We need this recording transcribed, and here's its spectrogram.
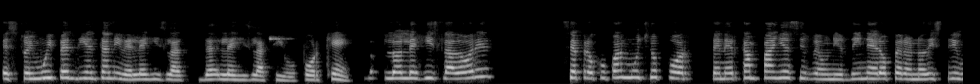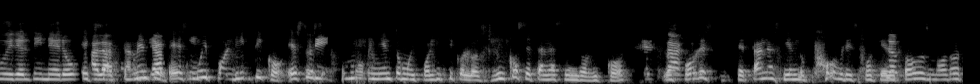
estoy muy pendiente a nivel legislativo. ¿Por qué? Los legisladores se preocupan mucho por tener campañas y reunir dinero, pero no distribuir el dinero Exactamente, a la es muy político. Esto es un movimiento muy político. Los ricos se están haciendo ricos, los pobres se están haciendo pobres, porque de todos modos,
